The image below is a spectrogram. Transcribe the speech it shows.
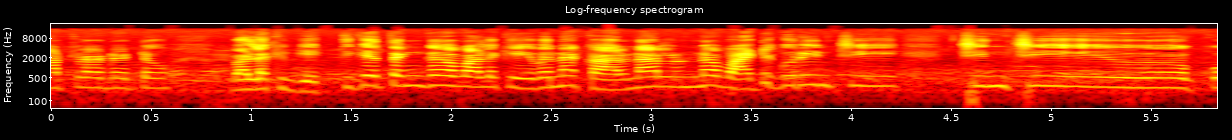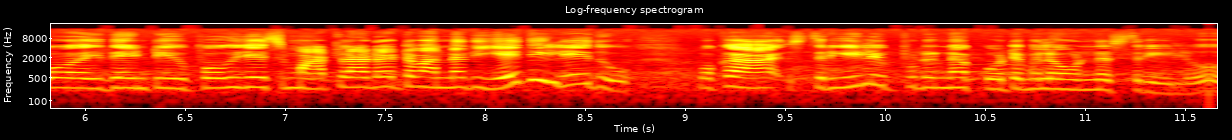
మాట్లాడటం వాళ్ళకి వ్యక్తిగతంగా వాళ్ళకి ఏమైనా కారణాలు ఉన్నా వాటి గురించి చించి ఇదేంటి పోగు చేసి మాట్లాడటం అన్నది ఏదీ లేదు. ఒక స్త్రీలు ఇప్పుడున్న కూటమిలో ఉన్న స్త్రీలు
